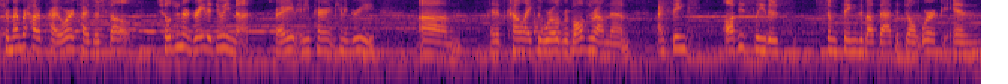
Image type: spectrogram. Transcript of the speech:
to remember how to prioritize ourselves. Children are great at doing that right? Any parent can agree. Um, and it's kind of like the world revolves around them. I think obviously there's some things about that that don't work in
